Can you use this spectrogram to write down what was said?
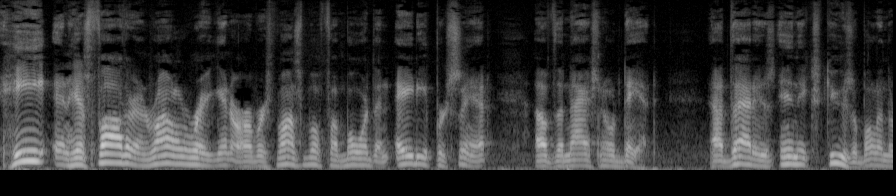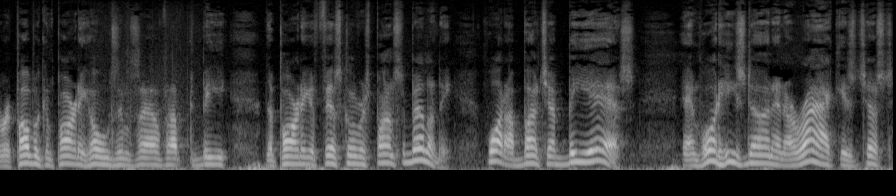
he and his father and Ronald Reagan are responsible for more than 80% of the national debt. Now, that is inexcusable, and the Republican Party holds himself up to be the party of fiscal responsibility. What a bunch of BS. And what he's done in Iraq is just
